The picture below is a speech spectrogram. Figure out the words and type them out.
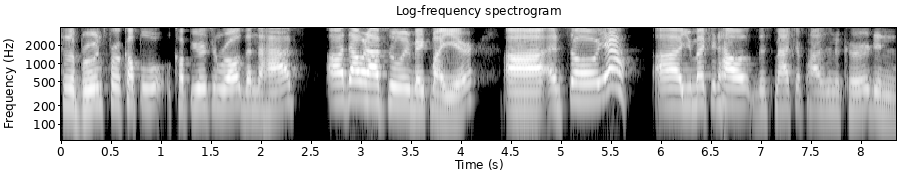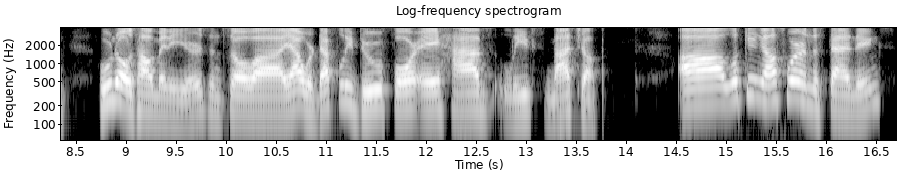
to the Bruins for a couple couple years in a row, then the Habs, that would absolutely make my year. and so, yeah, uh, you mentioned how this matchup hasn't occurred in who knows how many years, and so uh, yeah, we're definitely due for a Habs Leafs matchup. Uh, looking elsewhere in the standings,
